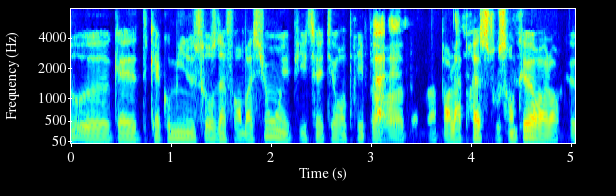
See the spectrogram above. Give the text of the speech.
euh, qui, a, qui a commis une source d'information, et puis ça a été repris par, Ah, euh, par, par la presse tout sans cœur, alors que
